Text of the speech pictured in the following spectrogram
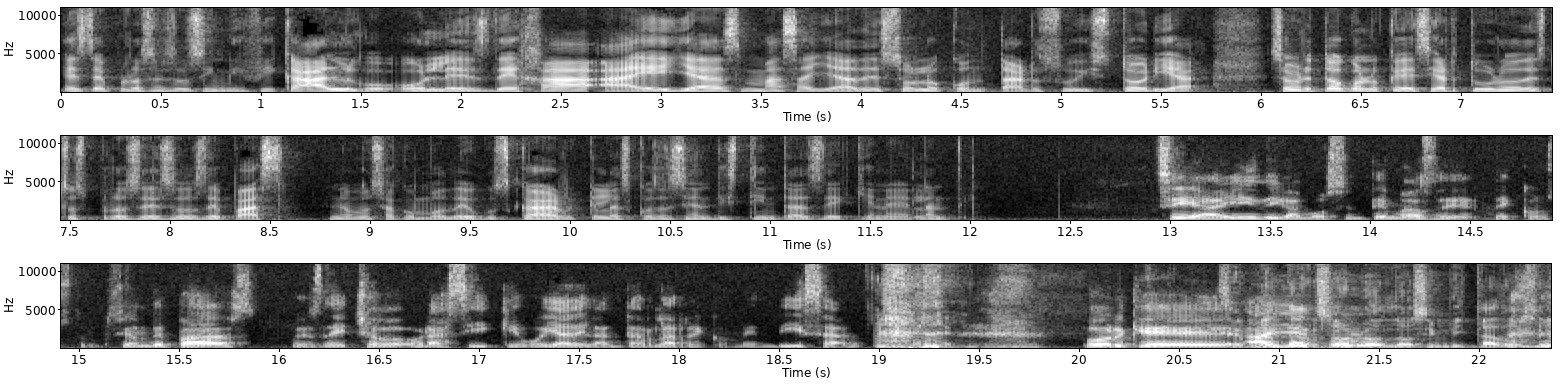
este proceso significa algo, o les deja a ellas más allá de solo contar su historia, sobre todo con lo que decía Arturo de estos procesos de paz, ¿no? O sea, como de buscar que las cosas sean distintas de aquí en adelante. Sí, ahí, digamos, en temas de, construcción de paz, pues de hecho, ahora sí que voy a adelantar la recomendiza, porque... Se hay solo los invitados, ¿eh?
